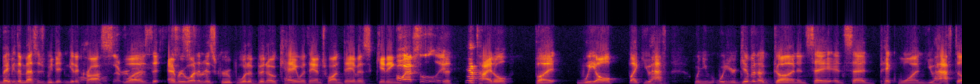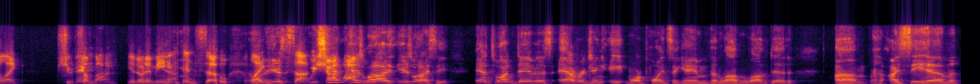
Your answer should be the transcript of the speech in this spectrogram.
maybe the message we didn't get across was that everyone in this group would have been okay with Antoine Davis getting Oh, absolutely. the, the title, but we all like you have when you when you're given a gun and say and said pick one, you have to like shoot Pick somebody. one. You know what I mean? Yeah. And so like it here's- sucks. we shot Here- here's what I here's what I see. Antoine Davis averaging eight more points a game than Loudon Love did. Um, I see him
